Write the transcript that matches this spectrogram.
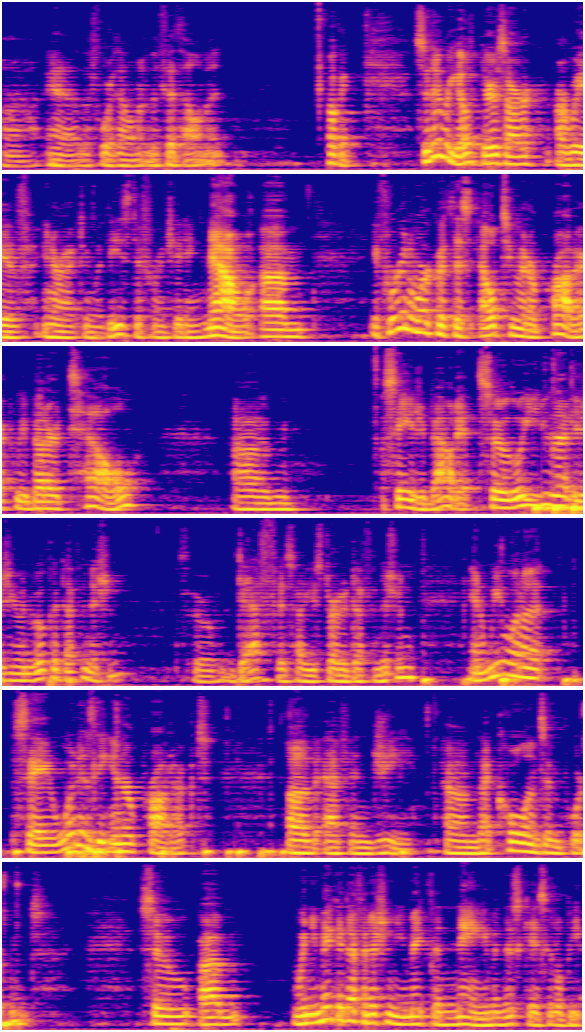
uh, and the fourth element, the fifth element. Okay, so there we go. There's our, our way of interacting with these, differentiating. Now, um, if we're going to work with this L2 inner product, we better tell um, Sage about it. So the way you do that is you invoke a definition. So def is how you start a definition. And we want to say, what is the inner product of f and g? Um, that colon's important. So um, when you make a definition, you make the name. In this case, it'll be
